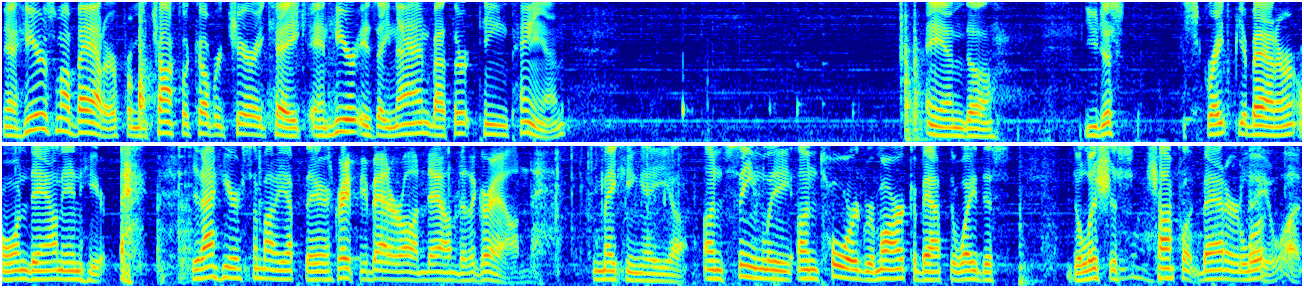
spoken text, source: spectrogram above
now here's my batter from my chocolate covered cherry cake, and here is a 9 by 13 pan. And uh, you just scrape your batter on down in here. Did I hear somebody up there? Scrape your batter on down to the ground. making a uh, unseemly, untoward remark about the way this delicious chocolate batter Tell you looks. what,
